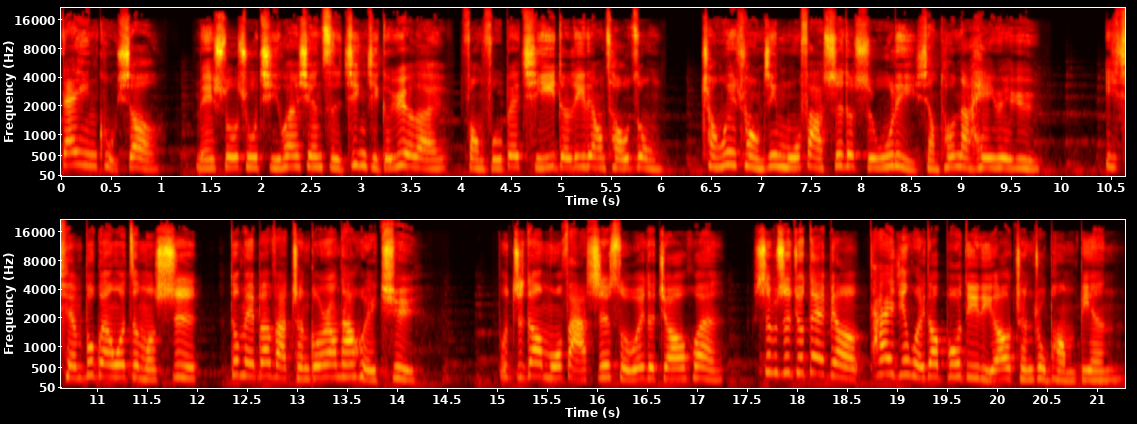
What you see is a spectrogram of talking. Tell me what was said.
丹影苦笑。没说出奇幻仙子近几个月来仿佛被奇异的力量操纵，常会闯进魔法师的食物里想偷拿黑月玉。以前不管我怎么试，都没办法成功让他回去。不知道魔法师所谓的交换，是不是就代表他已经回到波迪里奥城主旁边？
